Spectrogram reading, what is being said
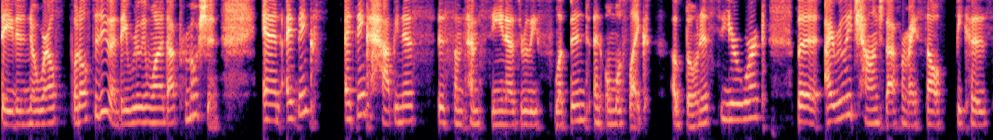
they didn't know where else what else to do and they really wanted that promotion. And I think I think happiness is sometimes seen as really flippant and almost like a bonus to your work, but I really challenged that for myself because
